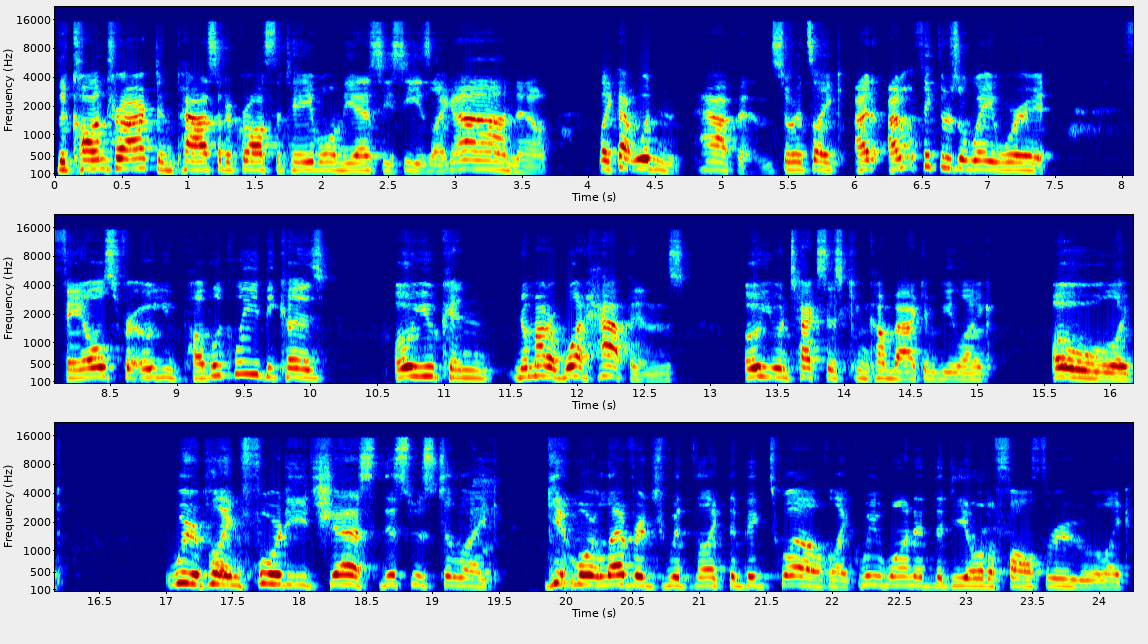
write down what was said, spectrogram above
the contract and pass it across the table, and the SEC is like, ah, no, like that wouldn't happen. So it's like I I don't think there's a way where it fails for OU publicly because OU can no matter what happens, OU and Texas can come back and be like, oh, like we were playing 4D chess. This was to like get more leverage with like the Big 12. Like we wanted the deal to fall through. Like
